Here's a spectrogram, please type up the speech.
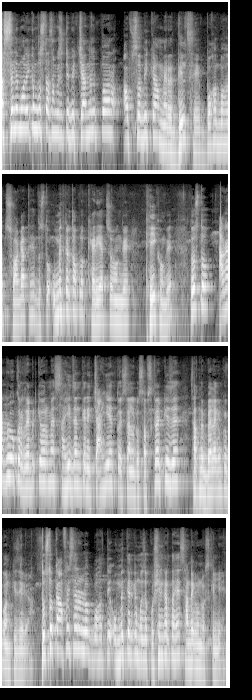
असलम दोस्तों असम टीवी चैनल पर आप सभी का मेरे दिल से बहुत बहुत स्वागत है। दोस्तों, उम्मीद करता हूँ आप लोग खैरियत से होंगे, ठीक होंगे। दोस्तों, अगर आप लोगों को रेबिट के बारे में सही जानकारी चाहिए तो इस चैनल को सब्सक्राइब कीजिए, साथ में बेल आइकन को भी ऑन कीजिएगा। दोस्तों, काफ़ी सारे लोग बहुत ही उम्मीद करके मुझे क्वेश्चन करता है संडे के लिए।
